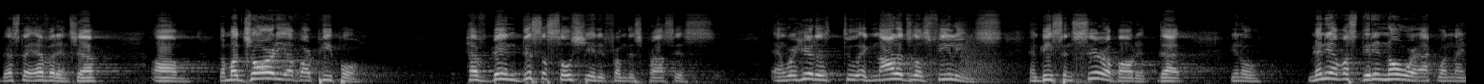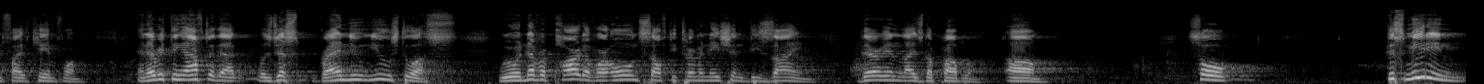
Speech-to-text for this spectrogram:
That's the evidence, yeah? Um, the majority of our people have been disassociated from this process. And we're here to, to acknowledge those feelings and be sincere about it that, you know, many of us didn't know where Act 195 came from. And everything after that was just brand new news to us. We were never part of our own self determination design. Therein lies the problem. Um, so, this meeting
